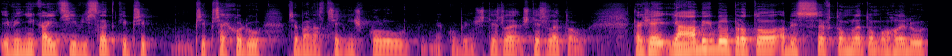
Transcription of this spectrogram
i vynikající výsledky při, při přechodu třeba na střední školu jakoby čtyřle, čtyřletou. Takže já bych byl proto, aby se v tomhle ohledu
